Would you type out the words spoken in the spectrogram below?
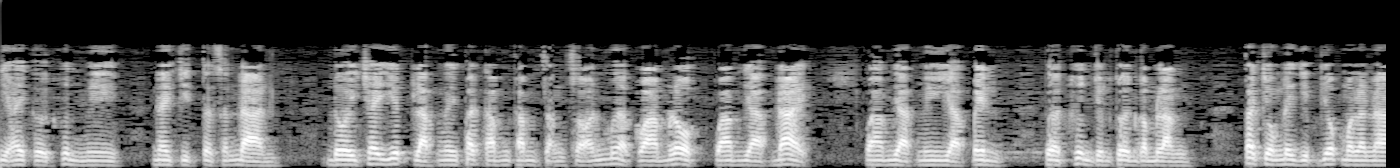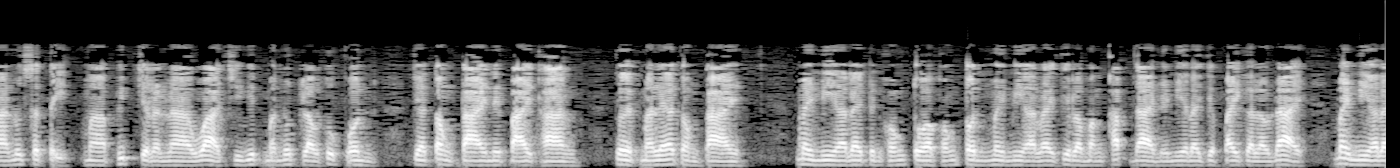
อย่าให้เกิดขึ้นมี ในจิตสันดานโดยใช้ยึดหลักในพระธรรมคำสั่งสอนเมื่อความโลภความอยากได้ ความอยากมีอยากเป็นเกิดขึ้นจนเกินกำลัง ก็จงได้หยิบยกมรณานุสติมาพิจารณาว่าชีวิตมนุษย์เราทุกคนจะต้องตายในปลายทาง เกิดมาแล้วต้องตาย ไม่มีอะไรเป็นของตัวของตน ไม่มีอะไรที่เราบังคับได้ ไม่มีอะไรจะไปกับเราได้ ไม่มีอะไร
